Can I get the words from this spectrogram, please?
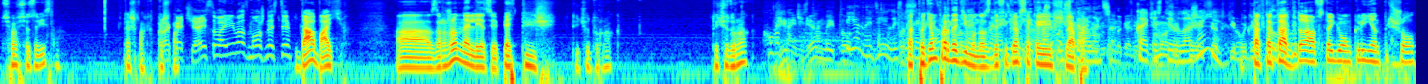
Все, все зависло. Кошмар, кошмар. Прокачай свои возможности. Давай. А, зараженное лезвие. 5000. Ты чё, дурак? Ты чё, дурак? Плохого качества. Я надеялась, Так, пойдем продадим, у нас дофига всякой шляпы. В качестве вложения? Так, так, так, да, встаем, клиент пришел.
